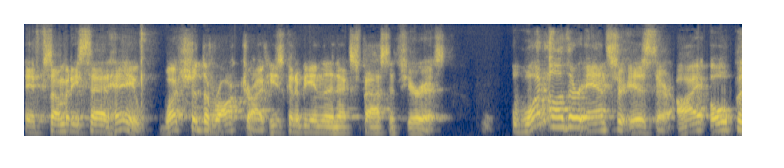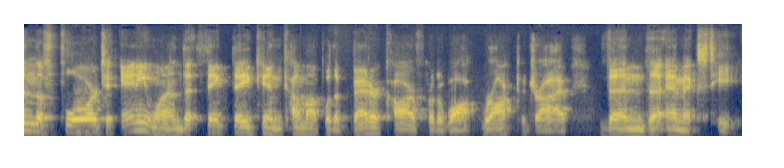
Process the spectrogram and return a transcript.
if somebody said, "Hey, what should the rock drive? He's going to be in the next Fast and Furious." What other answer is there? I open the floor to anyone that think they can come up with a better car for the Rock to drive than the MXT.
